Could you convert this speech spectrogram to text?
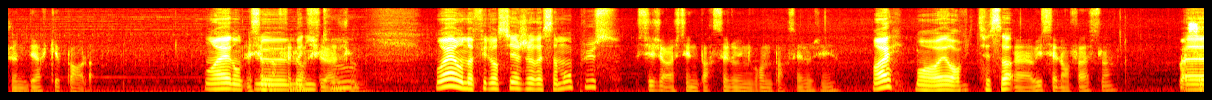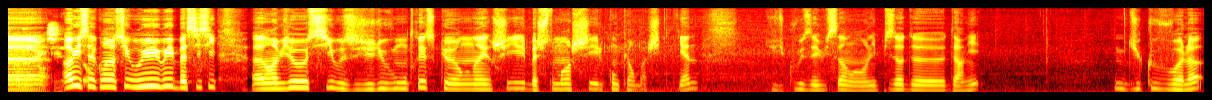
jeune d'air qui est par là. Ouais, donc le Manitou. Ouais, on a fait l'anciage récemment en plus. Si, j'ai racheté une parcelle ou une grande parcelle aussi. Ouais, bon, ouais, alors vite fait ça. Bah oui, c'est en face là. Bah, Euh, ah oui, c'est le qu'on a. Oui, oui, bah si, si. Euh, dans la vidéo aussi, j'ai dû vous montrer ce qu'on a chez, bah, justement chez le concurrent, bah, chez Kian. Du coup, vous avez vu ça dans l'épisode euh, dernier. Du coup, voilà.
